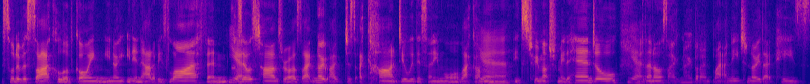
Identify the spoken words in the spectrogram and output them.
sort of a cycle of going, you know, in and out of his life. And because Yeah. there was times where I was like, no, I just I can't deal with this anymore. Like, I'm, Yeah. it's too much for me to handle. Yeah. And then I was like, no, but I like I need to know that he's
